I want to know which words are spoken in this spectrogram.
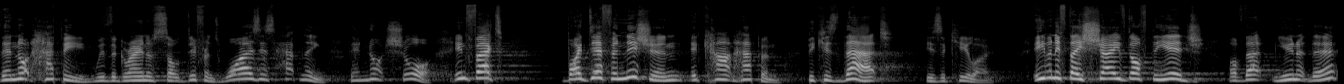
they're not happy with the grain of salt difference. Why is this happening? They're not sure. In fact, by definition, it can't happen because that is a kilo. Even if they shaved off the edge of that unit there,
